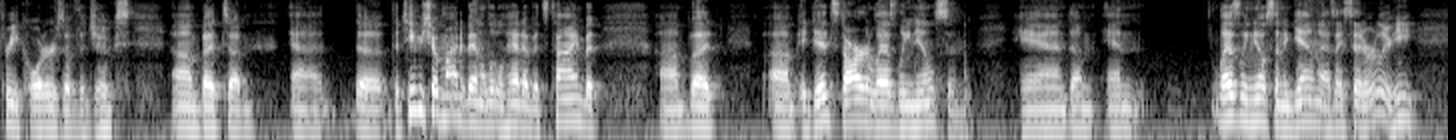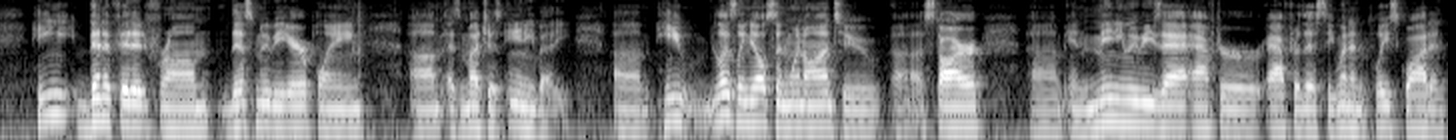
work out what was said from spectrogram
three quarters of the jokes. Um, but um, uh, the the TV show might have been a little ahead of its time, but uh, but um, it did star Leslie Nielsen, and um, and Leslie Nielsen again, as I said earlier, he he benefited from this movie Airplane um, as much as anybody. Um, he Leslie Nielsen went on to uh, star um, in many movies after after this. He went into Police Squad and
